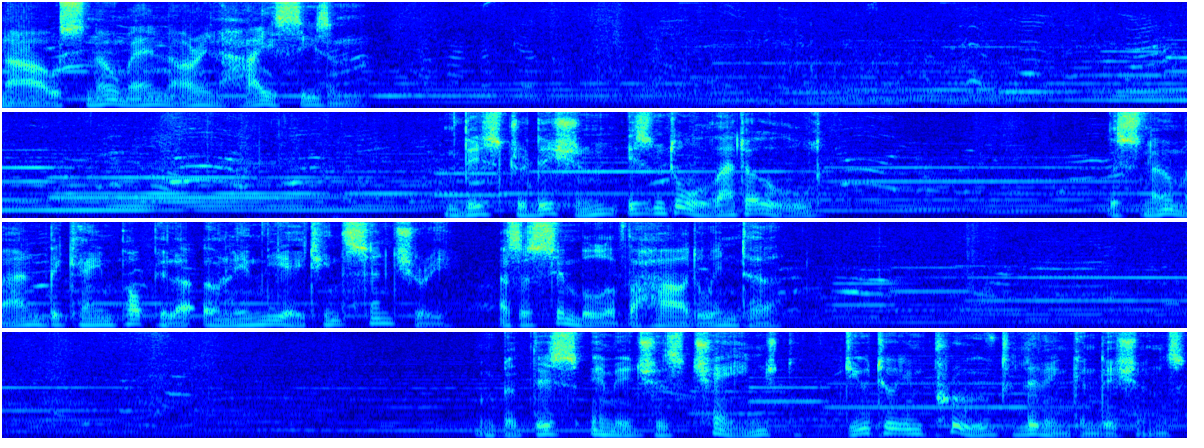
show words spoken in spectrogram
Now snowmen are in high season. This tradition isn't all that old. The snowman became popular only in the 18th century as a symbol of the hard winter. But this image has changed due to improved living conditions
